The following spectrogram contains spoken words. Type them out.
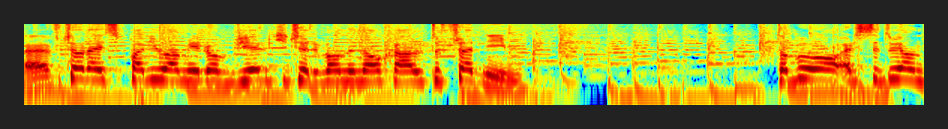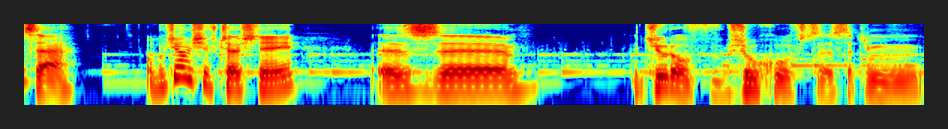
E, wczoraj spaliłam jego wielki czerwony nohal tuż przed nim. To było ekscytujące. Obudziłam się wcześniej z dziurą w brzuchu, z, takim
